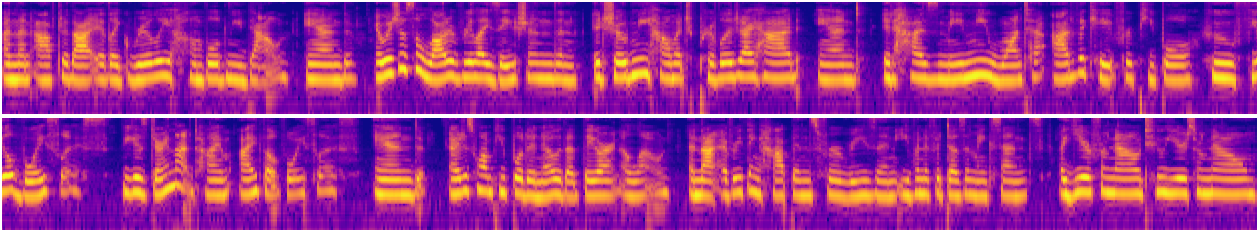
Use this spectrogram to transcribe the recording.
And then after that, it like really humbled me down. And it was just a lot of realizations, and it showed me how much privilege I had. And it has made me want to advocate for people who feel voiceless because during that time I felt voiceless. And I just want people to know that they aren't alone and that everything happens for a reason, even if it doesn't make sense. A year from now, two years from now,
